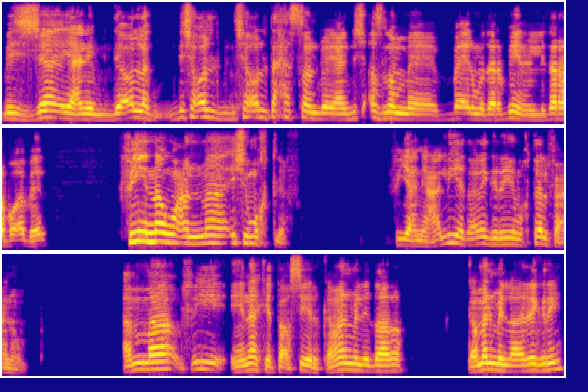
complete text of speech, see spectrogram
بالجا يعني بدي أقول لك بديش أقول بديش أقول تحسن يعني بديش أظلم باقي المدربين اللي دربوا قبل. في نوعا ما إشي مختلف. في يعني عقلية أليجري مختلفة عنهم. أما في هناك تقصير كمان من الإدارة كمان من أليجري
